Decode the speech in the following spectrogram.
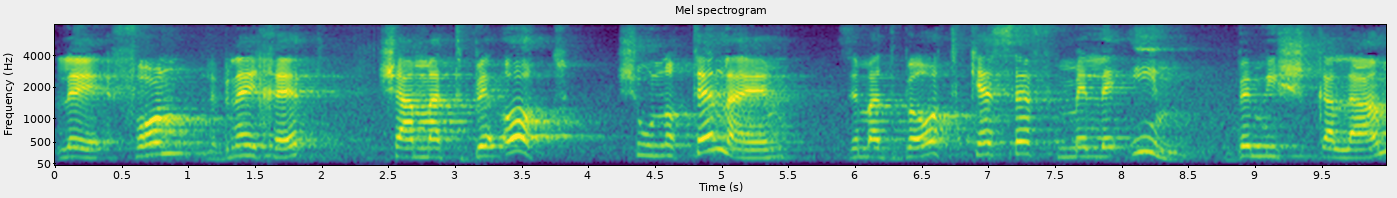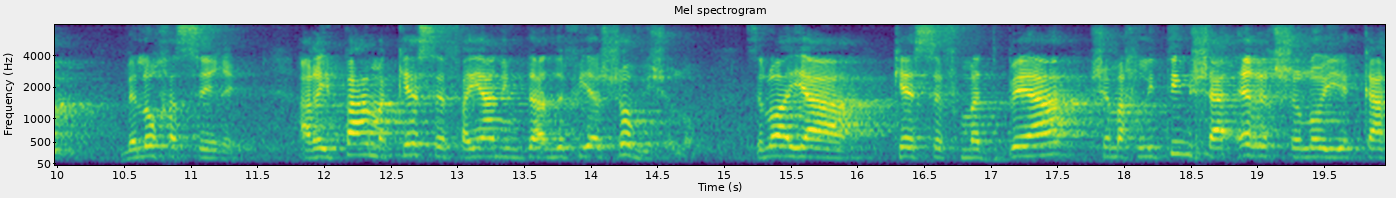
לעפרון, לבני חטא, שהמטבעות שהוא נותן להם זה מטבעות כסף מלאים במשקלם ולא חסרים. הרי פעם הכסף היה נמדד לפי השווי שלו. זה לא היה כסף מטבע שמחליטים שהערך שלו יהיה כך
